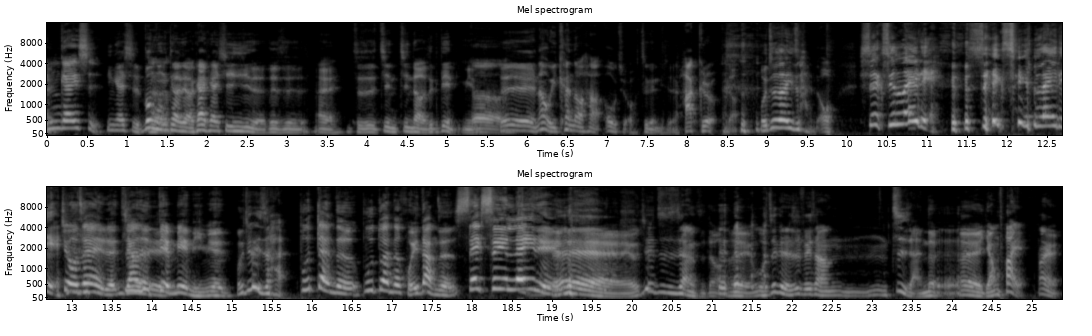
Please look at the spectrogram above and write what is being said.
应该是，应该是。蹦蹦跳跳、开开心心的，就是哎，就是进进到了这个店里面，嗯。对对对。那我一看到她，哦，就哦这个女生 hot girl，你知道，我就在一直喊哦，sexy lady，sexy lady，就在人家的店面里面，我就一直喊，不断的不断的回荡着 “sexy lady”。哎，我觉得就是这样子的哦，对我这个人是非常嗯自然的，哎，洋派，哎。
